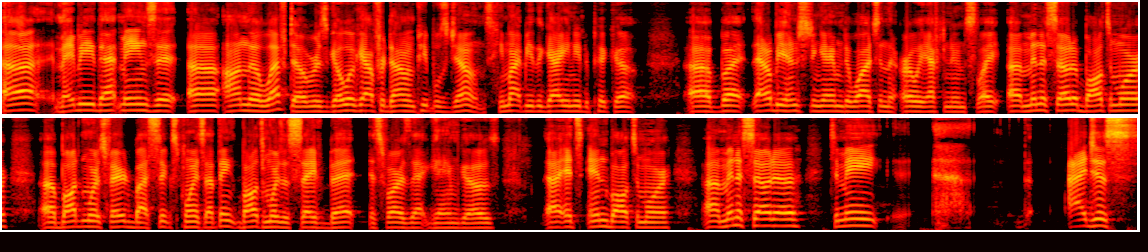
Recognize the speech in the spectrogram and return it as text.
Uh, maybe that means that uh, on the leftovers, go look out for Diamond Peoples Jones. He might be the guy you need to pick up. Uh, but that'll be an interesting game to watch in the early afternoon slate. Uh, Minnesota, Baltimore. Uh, Baltimore is favored by six points. I think Baltimore's a safe bet as far as that game goes. It's in Baltimore. Minnesota, to me, I just.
